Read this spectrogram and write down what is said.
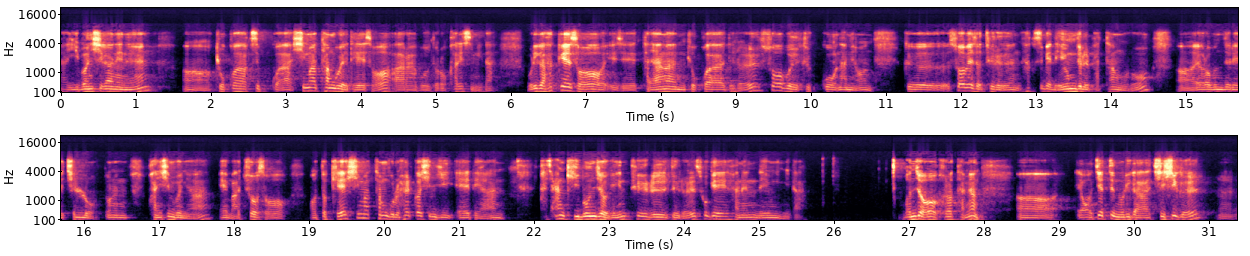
자, 이번 시간에는 어, 교과학습과 심화탐구에 대해서 알아보도록 하겠습니다. 우리가 학교에서 이제 다양한 교과들을 수업을 듣고 나면 그 수업에서 들은 학습의 내용들을 바탕으로 어, 여러분들의 진로 또는 관심 분야에 맞추어서 어떻게 심화탐구를 할 것인지에 대한 가장 기본적인 틀들을 소개하는 내용입니다. 먼저 그렇다면 어, 어쨌든 우리가 지식을 어,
